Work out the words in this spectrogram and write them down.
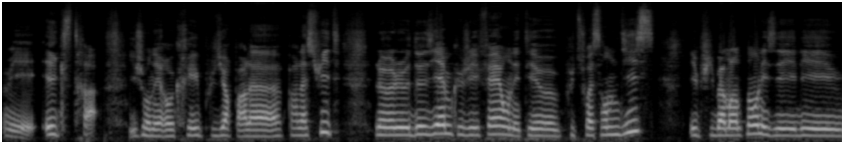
mais extra. J'en ai recréé plusieurs par la, par la suite. Le, le deuxième que j'ai fait, on était euh, plus de 70. Et puis bah maintenant, les, les,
